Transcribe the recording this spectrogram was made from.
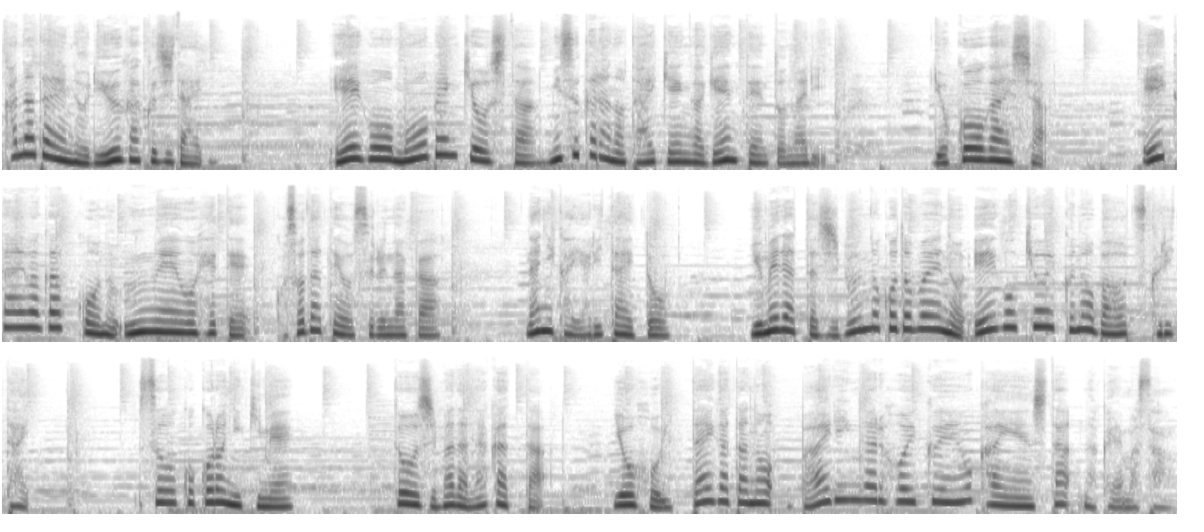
カナダへの留学時代英語を猛勉強した自らの体験が原点となり旅行会社英会話学校の運営を経て子育てをする中何かやりたいと夢だった自分の子供への英語教育の場を作りたいそう心に決め当時まだなかった養護一体型のバイリンガル保育園を開園した中山さん。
